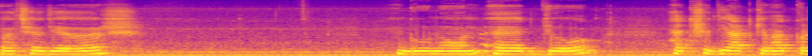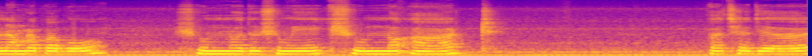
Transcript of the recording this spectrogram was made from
পাঁচ হাজার গুণন এক যোগ একশো দিয়ে আটকে ভাগ করলে আমরা পাবো শূন্য দশমিক শূন্য আট পাঁচ হাজার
